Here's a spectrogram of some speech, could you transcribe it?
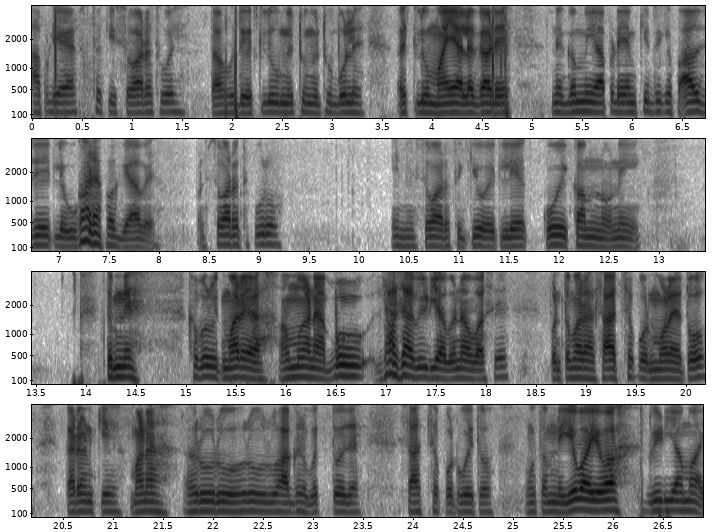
આપણી આ થકી સ્વાર્થ હોય સુધી એટલું મીઠું મીઠું બોલે, એટલું માયા લગાડે ને ગમે આપણે એમ કીધું કે આવજે એટલે ઉઘાડા પગે આવે. પણ સ્વાર્થ પૂરો. એને સ્વાર્થ ગયો એટલે કોઈ કામનો નહીં. તમને ખબર હોય તો મારે હમણાં બહુ ઝાઝા વિડીયા બનાવવા છે, પણ તમારા સાથ સપોર્ટ મળે તો. કારણ કે માણા હરું હરું હરું હરું આગળ વધતો જાય. સાથ સપોર્ટ હોય તો હું તમને એવા એવા વિડીયામાં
